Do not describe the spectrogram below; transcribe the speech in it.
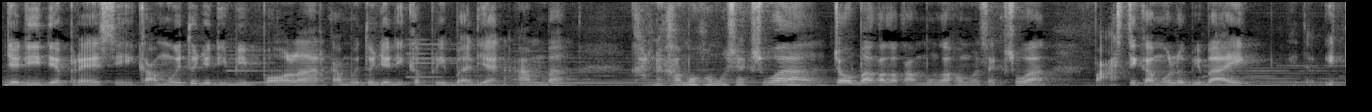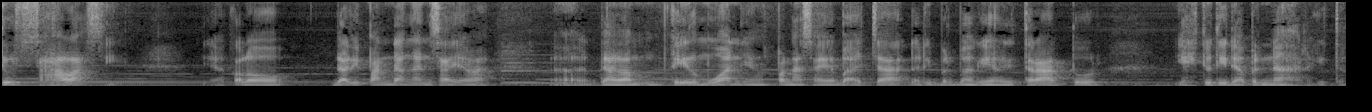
jadi depresi, kamu itu jadi bipolar, kamu itu jadi kepribadian ambang karena kamu homoseksual. Coba kalau kamu nggak homoseksual, pasti kamu lebih baik. Gitu. Itu salah sih. Ya kalau dari pandangan saya eh, dalam keilmuan yang pernah saya baca dari berbagai literatur, ya itu tidak benar gitu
